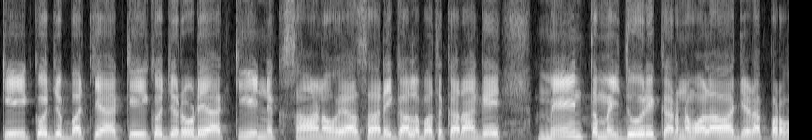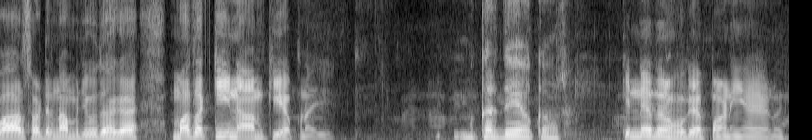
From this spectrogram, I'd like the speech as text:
ਕੀ ਕੁਝ ਬਚਿਆ, ਕੀ ਕੁਝ ਰੁੜਿਆ, ਕੀ ਨੁਕਸਾਨ ਹੋਇਆ, ਸਾਰੀ ਗੱਲਬਾਤ ਕਰਾਂਗੇ। ਮਿਹਨਤ ਮਜ਼ਦੂਰੀ ਕਰਨ ਵਾਲਾ ਜਿਹੜਾ ਪਰਿਵਾਰ ਸਾਡੇ ਨਾਲ ਮੌਜੂਦ ਹੈਗਾ, ਮਾਤਾ ਕੀ ਨਾਮ ਕੀ ਆਪਣਾ ਜੀ? ਕਰਦੇਵ ਕਰ ਕਿੰਨੇ ਦਿਨ ਹੋ ਗਿਆ ਪਾਣੀ ਆਇਆ ਨੂੰ ਜੀ?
